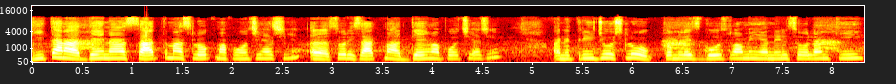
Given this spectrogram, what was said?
ગીતાના અધ્યાયના સાતમા શ્લોકમાં પહોંચ્યા છીએ સોરી સાતમા અધ્યાયમાં પહોંચ્યા છીએ. અને ત્રીજો શ્લોક, કમલેશ ગોસ્વામી અનિલ સોલંકી.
